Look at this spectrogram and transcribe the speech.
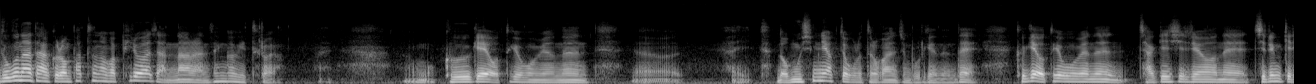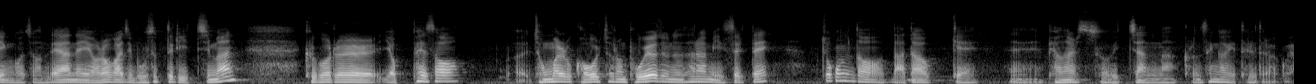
누구나 다 그런 파트너가 필요하지 않나라는 생각이 들어요. 뭐 그게 어떻게 보면은 어, 너무 심리학적으로 들어가는지 모르겠는데 그게 어떻게 보면은 자기 실현의 지름길인 거죠. 내 안에 여러 가지 모습들이 있지만 그거를 옆에서 정말로 거울처럼 보여주는 사람이 있을 때 조금 더 나다웠게 예, 변할 수 있지 않나 그런 생각이 들더라고요.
